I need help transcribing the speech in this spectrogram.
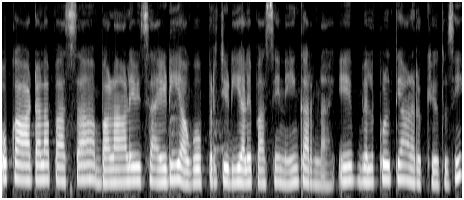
ਉਹ ਕਾਟ ਵਾਲਾ ਪਾਸਾ ਬਲਾਂ ਵਾਲੇ ਸਾਈਡ ਹੀ ਆਊਗਾ ਉੱਪਰ ਚਿੜੀ ਵਾਲੇ ਪਾਸੇ ਨਹੀਂ ਕਰਨਾ। ਇਹ ਬਿਲਕੁਲ ਧਿਆਨ ਰੱਖਿਓ ਤੁਸੀਂ।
